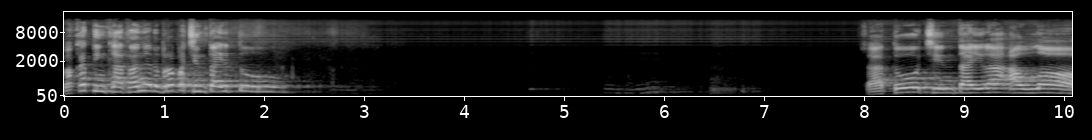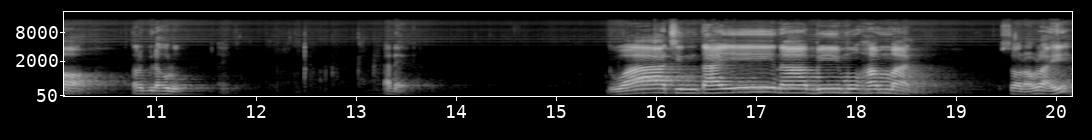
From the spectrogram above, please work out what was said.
Maka tingkatannya ada berapa cinta itu? Satu, cintailah Allah terlebih dahulu. Ada. Dua, cintai Nabi Muhammad. Sallallahu alaihi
